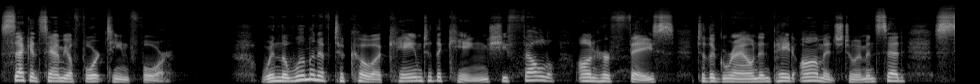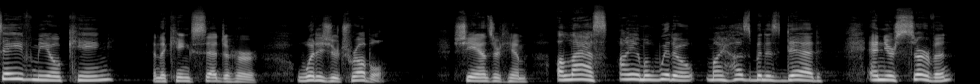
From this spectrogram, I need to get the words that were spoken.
2 Samuel 14 4. When the woman of Tekoa came to the king, she fell on her face to the ground and paid homage to him and said, Save me, O king. And the king said to her, What is your trouble? She answered him, Alas, I am a widow, my husband is dead, and your servant,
